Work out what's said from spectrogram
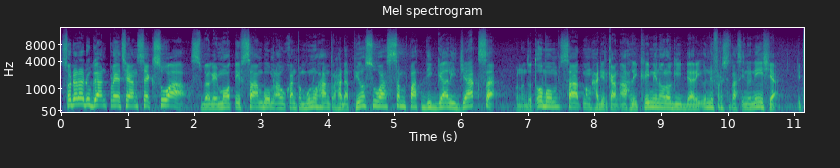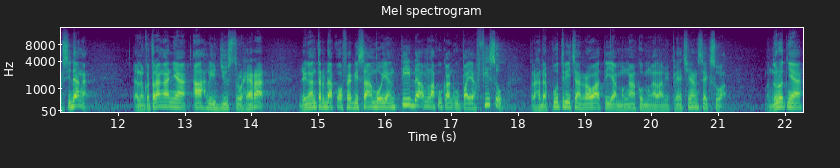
Saudara dugaan pelecehan seksual sebagai motif Sambo melakukan pembunuhan terhadap Yosua sempat digali jaksa penuntut umum saat menghadirkan ahli kriminologi dari Universitas Indonesia di persidangan. Dalam keterangannya, ahli justru heran dengan terdakwa Ferdi Sambo yang tidak melakukan upaya visum terhadap Putri Chandrawati yang mengaku mengalami pelecehan seksual. Menurutnya,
